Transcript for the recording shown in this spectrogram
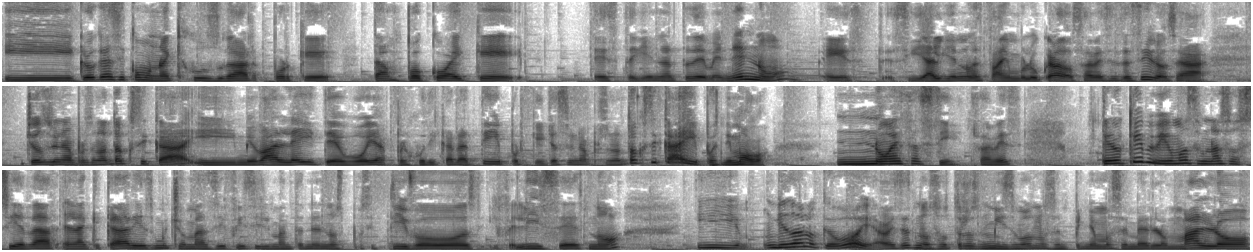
y creo que así como no hay que juzgar porque tampoco hay que este, llenarte de veneno este, si alguien no está involucrado, ¿sabes? Es decir, o sea, yo soy una persona tóxica y me vale y te voy a perjudicar a ti porque yo soy una persona tóxica y pues ni modo. No es así, ¿sabes? Creo que vivimos en una sociedad en la que cada día es mucho más difícil mantenernos positivos y felices, ¿no? Y, y es a lo que voy. A veces nosotros mismos nos empeñamos en ver lo malo,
